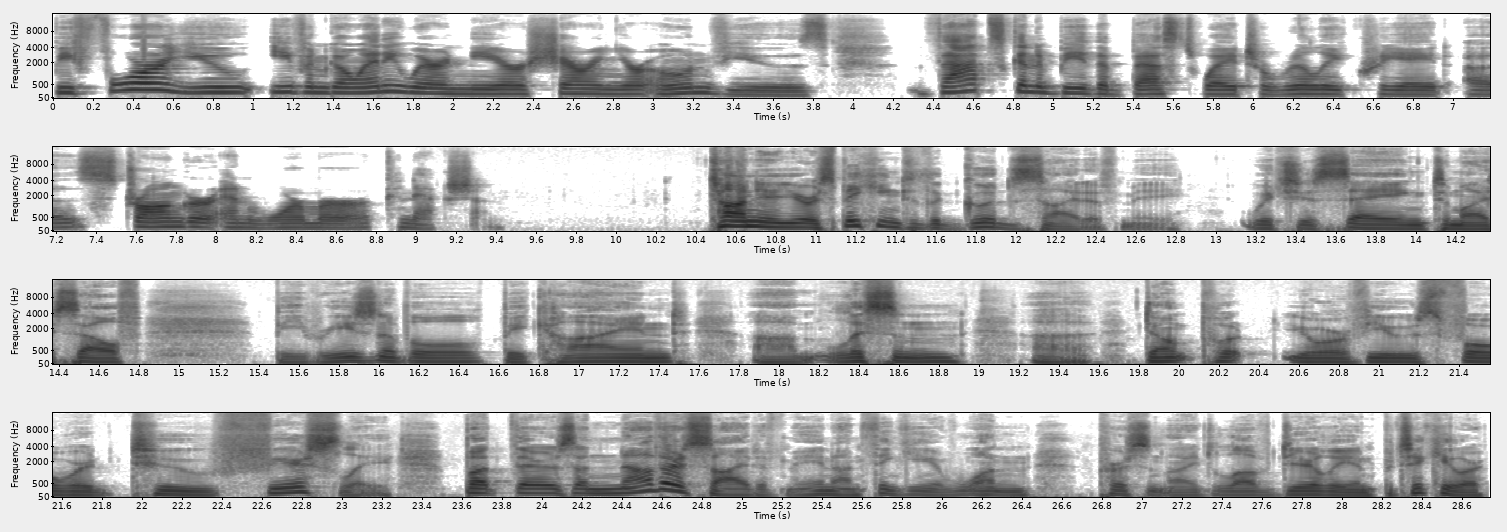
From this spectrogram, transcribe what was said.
before you even go anywhere near sharing your own views. That's going to be the best way to really create a stronger and warmer connection. Tania, you're speaking to the good side of me, which is saying to myself, be reasonable, be kind, um, listen, uh, don't put your views forward too fiercely. But there's another side of me, and I'm thinking of one person I love dearly in particular,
